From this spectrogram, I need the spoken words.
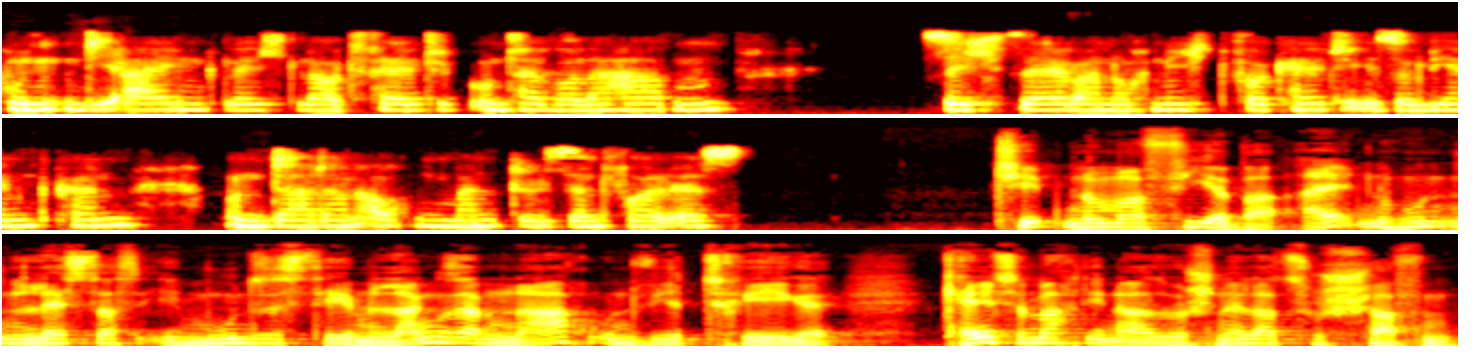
Hunden, die eigentlich laut Felltyp Unterwolle haben, sich selber noch nicht vor Kälte isolieren können und da dann auch ein Mantel sinnvoll ist. Tipp Nummer vier. Bei alten Hunden lässt das Immunsystem langsam nach und wird träge. Kälte macht ihn also schneller zu schaffen.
